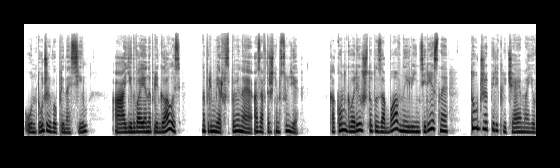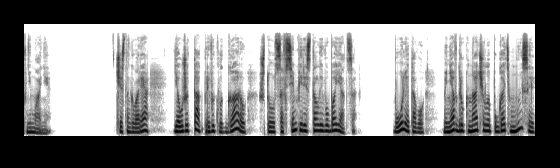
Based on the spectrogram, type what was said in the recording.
он тут же его приносил, а едва я напрягалась, например, вспоминая о завтрашнем суде, как он говорил что-то забавное или интересное, тут же переключая мое внимание. Честно говоря, я уже так привыкла к Гару, что совсем перестала его бояться. Более того, меня вдруг начала пугать мысль,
